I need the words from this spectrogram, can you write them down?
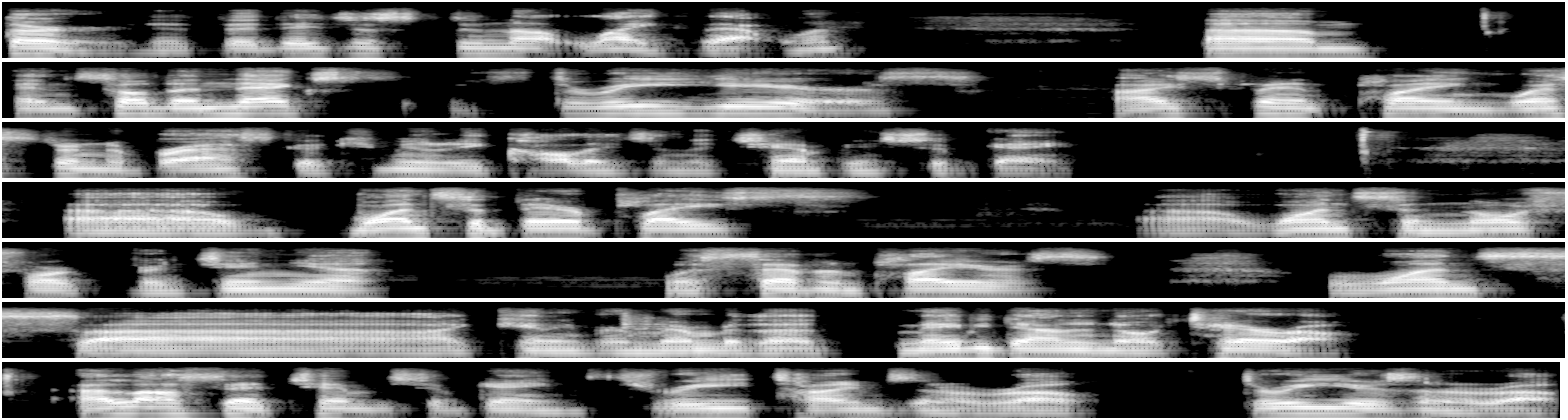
third. They just do not like that one. Um, and so the next three years, I spent playing Western Nebraska Community College in the championship game. Uh, once at their place, uh, once in Norfolk, Virginia, with seven players, once uh, I can't even remember the maybe down in Otero. I lost that championship game three times in a row, three years in a row.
